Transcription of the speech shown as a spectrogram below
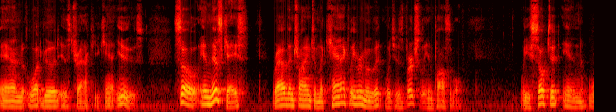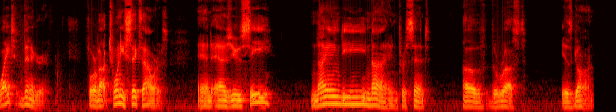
And what good is track you can't use? So in this case, rather than trying to mechanically remove it, which is virtually impossible. We soaked it in white vinegar for about 26 hours. And as you see, 99% of the rust is gone.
